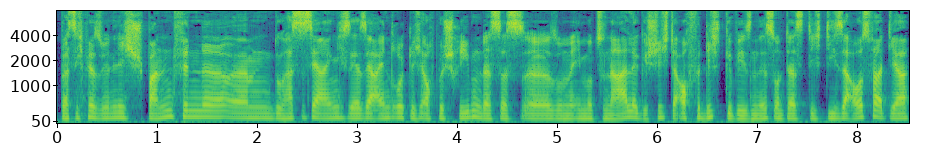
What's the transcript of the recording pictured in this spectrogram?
Was ich persönlich spannend finde, ähm, du hast es ja eigentlich sehr, sehr eindrücklich auch beschrieben, dass das äh, so eine emotionale Geschichte auch für dich gewesen ist und dass dich diese Ausfahrt ja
